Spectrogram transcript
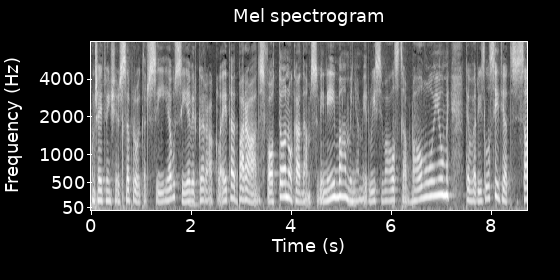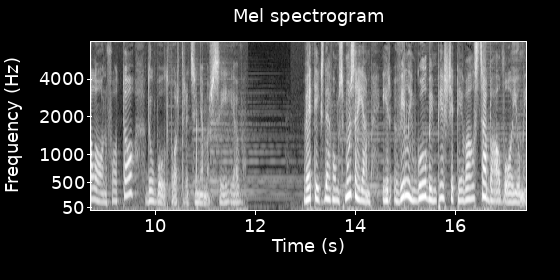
Un šeit viņš ir saprot ar sievu, sieva ir garā kleitā, parādas foto no kādām svinībām, viņam ir visi valsts apbalvojumi. Te var izlasīt, ja tas ir salona foto, dubult portrets viņam ar sievu. Vērtīgs devums muzejam ir Vilim Gulbim piešķirtie valsts apbalvojumi.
